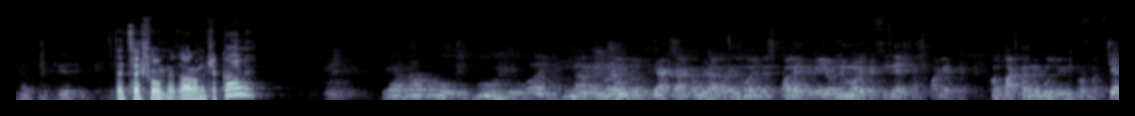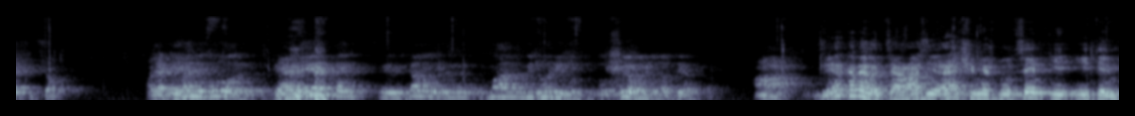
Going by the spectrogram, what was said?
накрутити. Та це що, ми даром чекали? Я забув, був у. Так, при тут, як це акумулятор ви можете спалити, ви його не можете фізично спалити. Контакта не буде, він просто чек і все. А У як мене було. Я- Дирка е, взяв, мало відгоріло, вигоріла дирка. Ага, дверка вигорить, це різні речі між цим і, і тим.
